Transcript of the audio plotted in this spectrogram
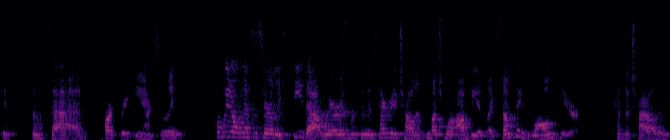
it's so sad. It's heartbreaking actually but we don't necessarily see that. Whereas with an integrity child, it's much more obvious, like something's wrong here because a child is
